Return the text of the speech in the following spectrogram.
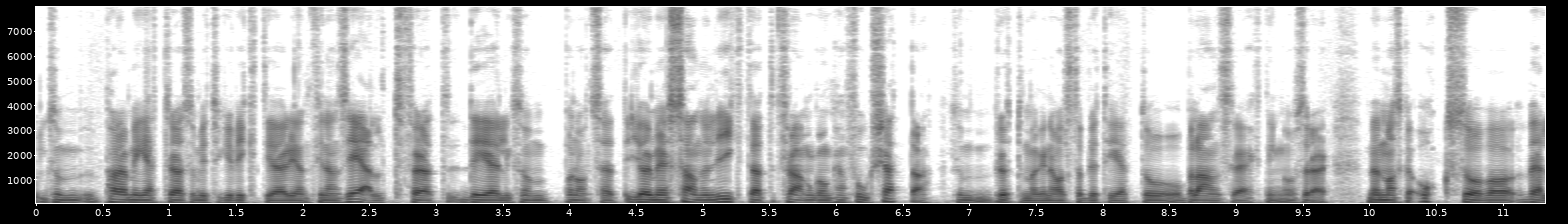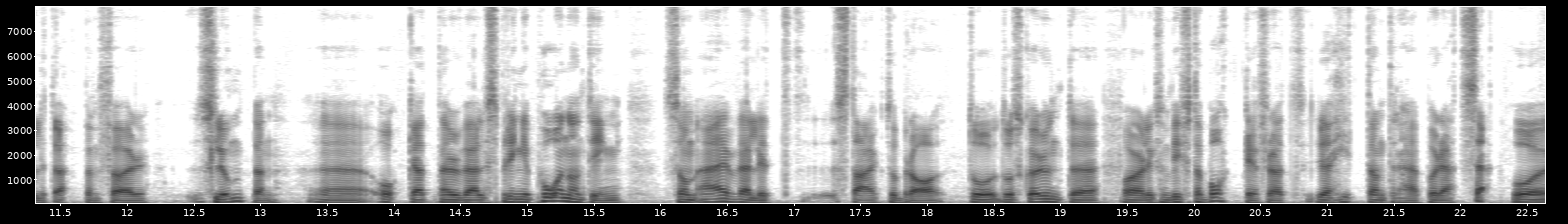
liksom, parametrar som vi tycker är viktiga rent finansiellt för att det liksom på något sätt gör det mer sannolikt att framgång kan fortsätta. Liksom bruttomarginalstabilitet och, och balansräkning och sådär. Men man ska också vara väldigt öppen för slumpen. Eh, och att när du väl springer på någonting som är väldigt starkt och bra, då, då ska du inte bara liksom vifta bort det för att jag hittar inte det här på rätt sätt. Och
